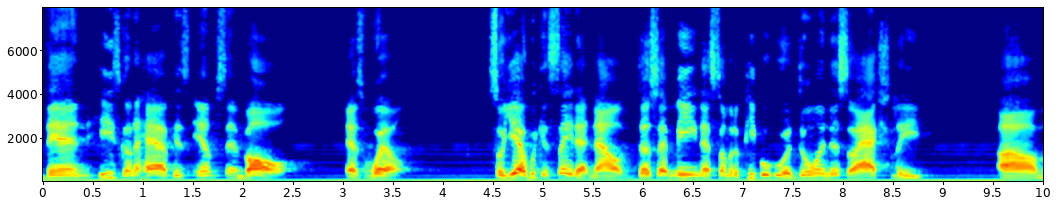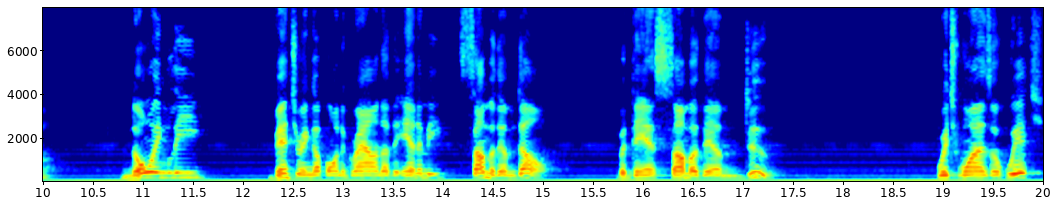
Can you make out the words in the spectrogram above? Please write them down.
then he's going to have his imps involved as well. So yeah, we can say that. Now, does that mean that some of the people who are doing this are actually um, knowingly venturing up on the ground of the enemy? Some of them don't, but then some of them do. Which ones are which?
